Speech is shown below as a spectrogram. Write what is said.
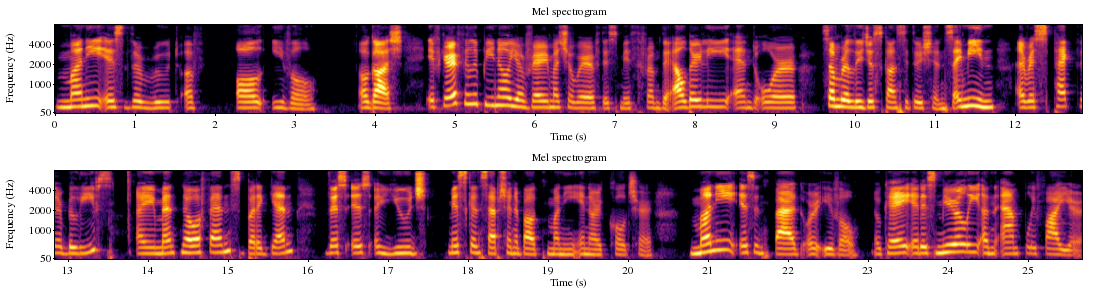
money is the root of all evil. Oh gosh, if you're a Filipino, you're very much aware of this myth from the elderly and or some religious constitutions. I mean, I respect their beliefs. I meant no offense, but again, this is a huge misconception about money in our culture. Money isn't bad or evil, okay? It is merely an amplifier.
